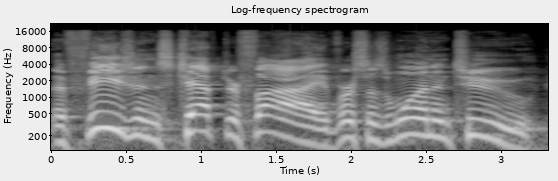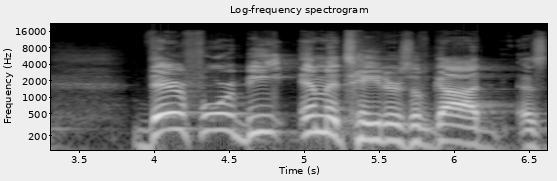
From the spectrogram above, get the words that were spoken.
Ephesians chapter 5, verses 1 and 2. Therefore, be imitators of God as,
